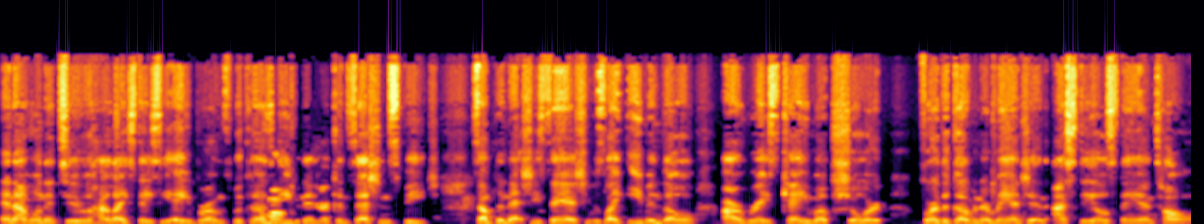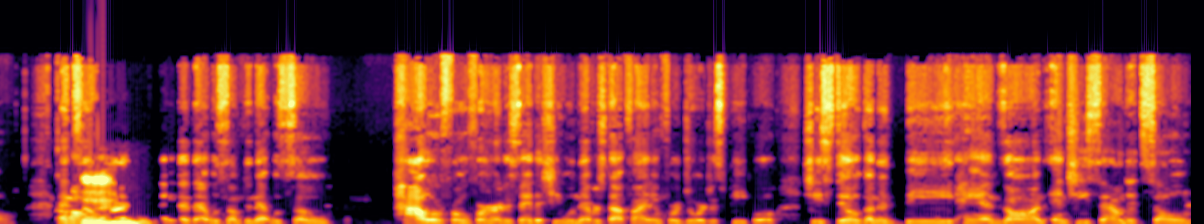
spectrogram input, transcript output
and I wanted to highlight Stacey Abrams because even in her concession speech, something that she said, she was like, even though our race came up short for the governor mansion, I still stand tall. Come and on. so mm. I think that that was something that was so powerful for her to say that she will never stop fighting for Georgia's people. She's still going to be hands on. And she sounded so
